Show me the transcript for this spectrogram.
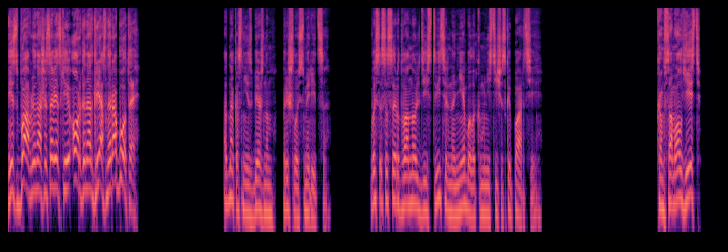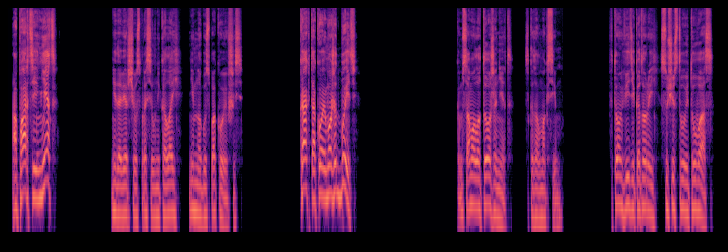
Избавлю наши советские органы от грязной работы!» Однако с неизбежным пришлось смириться. В СССР 2.0 действительно не было коммунистической партии. «Комсомол есть, а партии нет?» — недоверчиво спросил Николай, немного успокоившись. «Как такое может быть?» «Комсомола тоже нет», — сказал Максим. «В том виде, который существует у вас.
